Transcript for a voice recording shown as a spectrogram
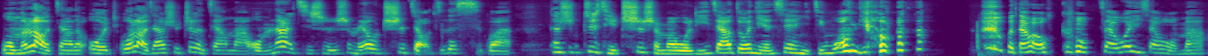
我们老家的，我我老家是浙江嘛，我们那儿其实是没有吃饺子的习惯，但是具体吃什么，我离家多年，现在已经忘掉了。我待会儿跟再问一下我妈。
